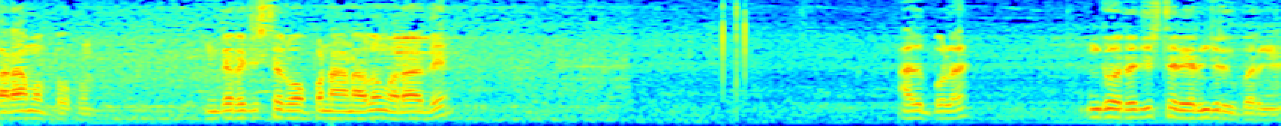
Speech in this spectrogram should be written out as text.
வராமல் போகும். இந்த ரெஜிஸ்டர் ஓப்பன் ஆனாலும் வராது. அதுபோல் இங்கே ஒரு ரெஜிஸ்டர் எரிஞ்சிருக்கு பாருங்க.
